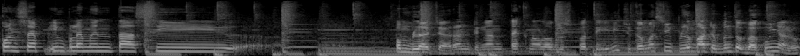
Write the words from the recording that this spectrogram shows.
konsep implementasi eh, pembelajaran dengan teknologi seperti ini juga masih belum ada bentuk bakunya loh.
